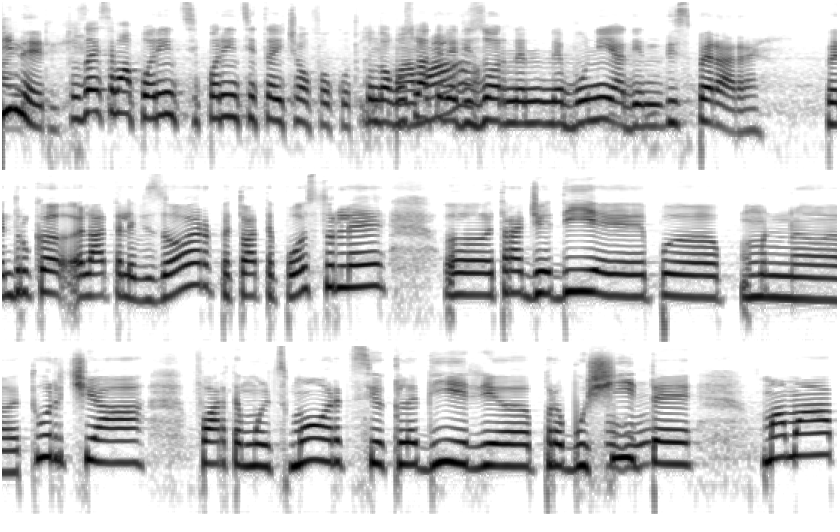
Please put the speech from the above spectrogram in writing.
gineri. Tu îți dai seama părinții, părinții tăi ce au făcut când au văzut la televizor nebunia din... Disperare. Pentru că la televizor, pe toate posturile, uh, tragedie uh, în uh, Turcia, foarte mulți morți, clădiri prăbușite. Uh-huh. Mama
